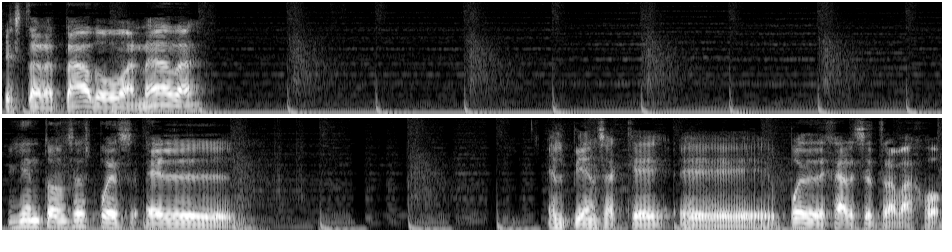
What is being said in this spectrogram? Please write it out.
estar atado a nada. Y entonces pues él, él piensa que eh, puede dejar ese trabajo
